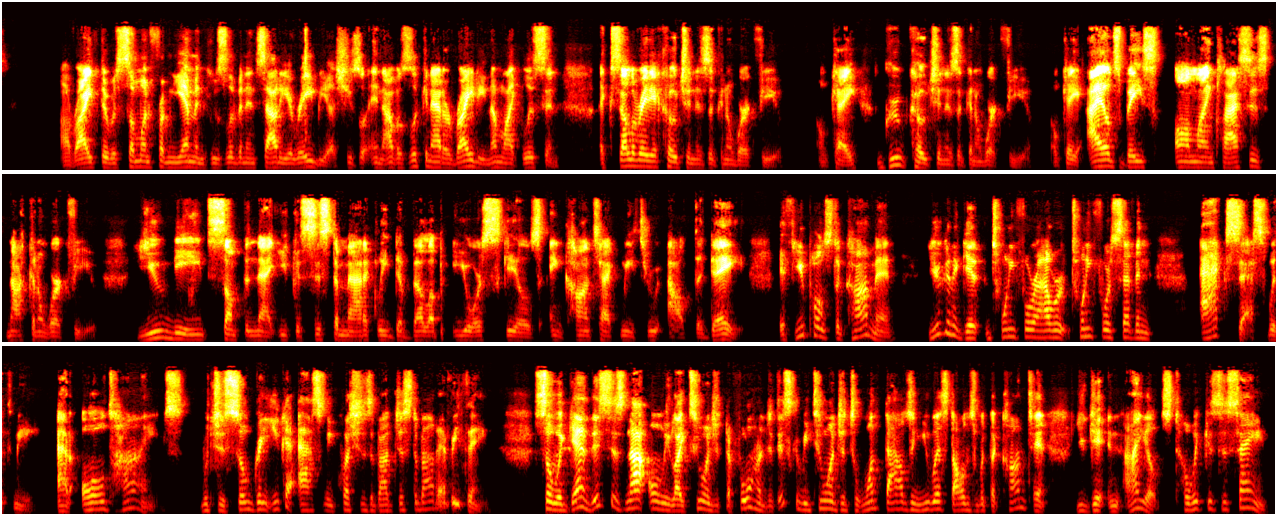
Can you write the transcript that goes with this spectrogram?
All right. There was someone from Yemen who's living in Saudi Arabia. She's and I was looking at her writing. I'm like, listen, accelerated coaching isn't going to work for you. Okay. Group coaching isn't going to work for you. Okay. IELTS based online classes, not going to work for you. you need something that you can systematically develop your skills and contact me throughout the day. If you post a comment, you're going to get 24 hour, 24 7 access with me at all times, which is so great. You can ask me questions about just about everything. So again, this is not only like 200 to 400. This could be 200 to 1,000 US dollars worth of content you get in IELTS. TOEIC is the same.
